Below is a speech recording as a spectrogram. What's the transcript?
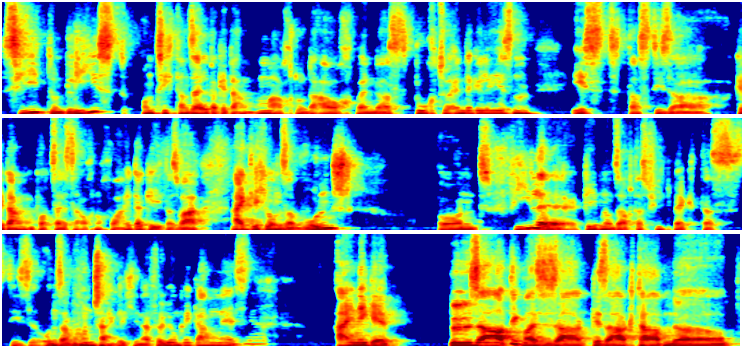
sieht und liest und sich dann selber Gedanken macht. Und auch wenn das Buch zu Ende gelesen ist, dass dieser Gedankenprozess auch noch weitergeht. Das war eigentlich unser Wunsch. Und viele geben uns auch das Feedback, dass diese, unser Wunsch eigentlich in Erfüllung gegangen ist. Ja. Einige bösartig, weil sie sag, gesagt haben, äh,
